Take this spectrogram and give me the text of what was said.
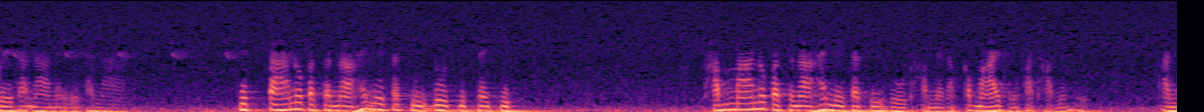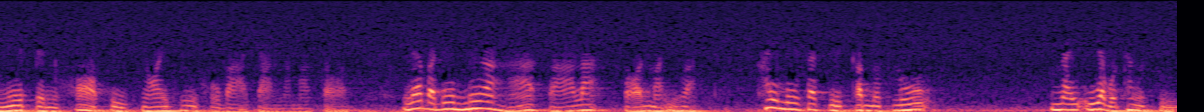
เวทนาในเวทนา จิตตานุปัสสนาให้มีสติดูจิตในจิต ธรรมานุปัสสนาให้มีสติดูธรรมนะครับ ก็หมายถึงพระธรรมนั่นเองอันนี้เป็นข้อปีกน้อยที่ครูบาอาจารย์นำมาสอน และบัดนี้เนื้อหาสาระสอนมาอีกว่า ให้มีสติกำหนดรู้ ในอิริยาบถทั้งสี่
